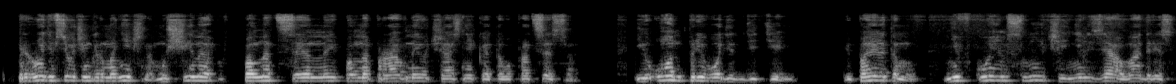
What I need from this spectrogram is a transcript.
В природе все очень гармонично. Мужчина полноценный, полноправный участник этого процесса. И он приводит детей. И поэтому ни в коем случае нельзя в адрес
